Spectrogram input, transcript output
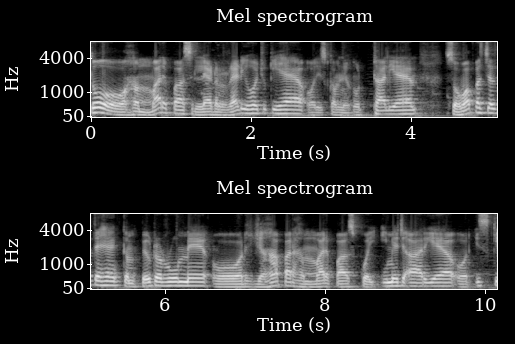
तो हमारे पास लेडर रेडी हो चुकी है और इसको हमने उठा लिया है। सो वापस चलते हैं कंप्यूटर रूम में और यहाँ पर हमारे पास कोई इमेज आ रही है और इसके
